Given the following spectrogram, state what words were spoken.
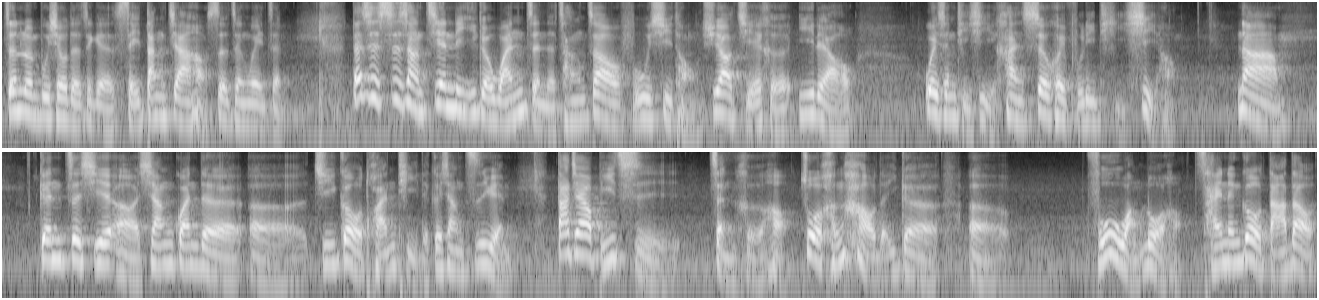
争论不休的这个谁当家哈，社政卫政。但是事实上，建立一个完整的长照服务系统，需要结合医疗卫生体系和社会福利体系哈。那跟这些呃相关的呃机构团体的各项资源，大家要彼此整合哈，做很好的一个呃。服务网络哈，才能够达到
